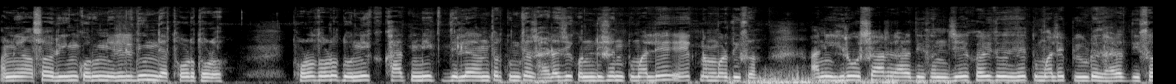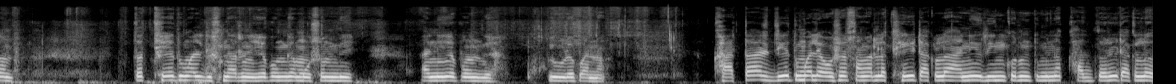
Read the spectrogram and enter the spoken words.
आणि असं रिंग करून नेलेलं देऊन द्या थोडं थोडं. थोडं थोडं दोन्ही खात मिक्स दिल्यानंतर तुमच्या झाडाची कंडिशन तुम्हाला एक नंबर दिसन. आणि हिरवशार झाड दिसन. जे काही हे तुम्हाला पिवळं झाड दिसन. तर ते तुम्हाला दिसणार नाही. हे पण घ्या मोसंबी आणि हे पण घ्या. पिवळे पानं. खाता जे तुम्हाला औषध सांगितलं तेही टाकलं आणि रिंग करून तुम्ही ना खात जरी टाकलं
